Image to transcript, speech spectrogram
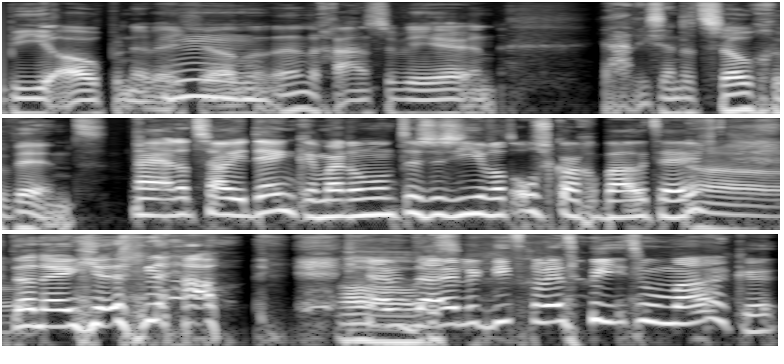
B&B openen, weet je wel. Mm. En dan gaan ze weer. En ja, die zijn dat zo gewend. Nou ja, dat zou je denken. Maar dan ondertussen zie je wat Oscar gebouwd heeft. Oh. Dan denk je, nou, Oh, jij bent dat is- duidelijk niet gewend hoe je iets moet maken.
